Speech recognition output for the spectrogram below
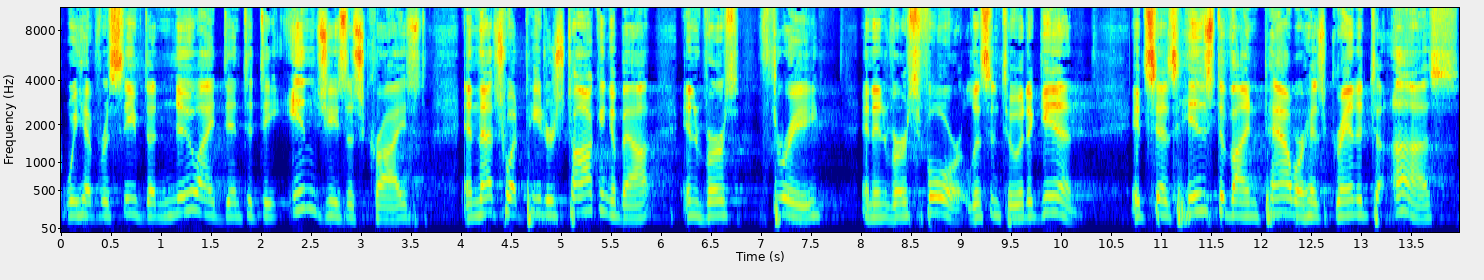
We have received a new identity in Jesus Christ. And that's what Peter's talking about in verse 3 and in verse 4. Listen to it again. It says, His divine power has granted to us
